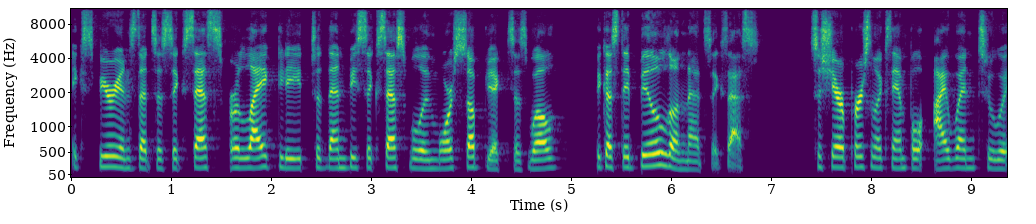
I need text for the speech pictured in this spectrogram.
experience that's a success are likely to then be successful in more subjects as well because they build on that success. To share a personal example, I went to a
